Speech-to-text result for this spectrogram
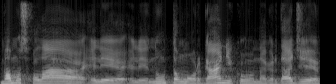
vamos falar, ele, ele é não tão orgânico, na verdade,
